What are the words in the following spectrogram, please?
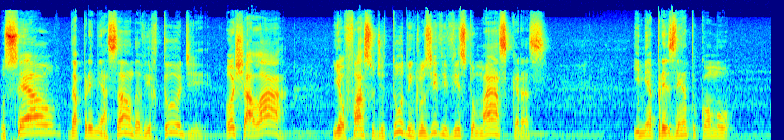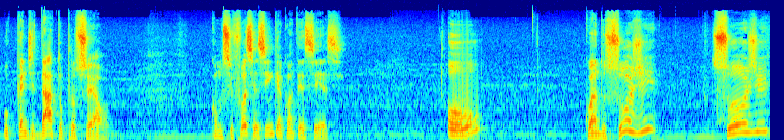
O céu da premiação, da virtude, Oxalá, e eu faço de tudo, inclusive visto máscaras, e me apresento como o candidato para o céu. Como se fosse assim que acontecesse. Ou, quando surge, surge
